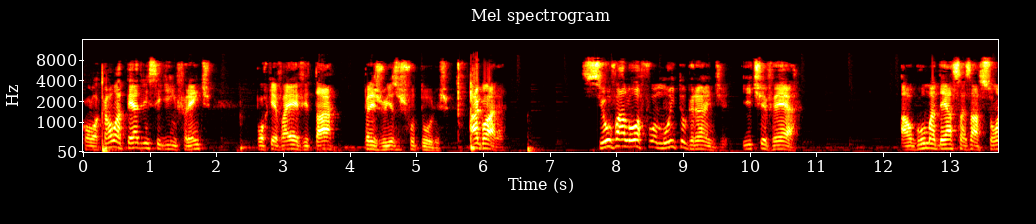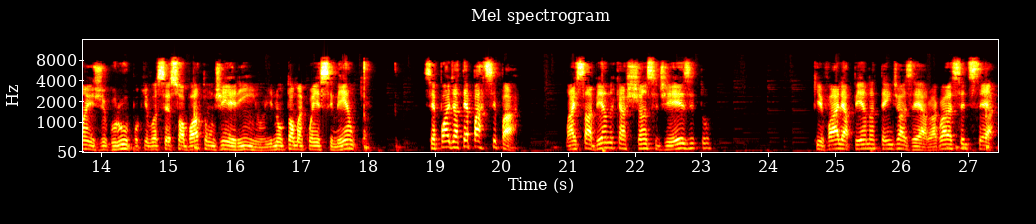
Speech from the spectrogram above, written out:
colocar uma pedra e seguir em frente, porque vai evitar prejuízos futuros. Agora, se o valor for muito grande e tiver alguma dessas ações de grupo que você só bota um dinheirinho e não toma conhecimento, você pode até participar, mas sabendo que a chance de êxito que vale a pena tende a zero. Agora, se disser,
